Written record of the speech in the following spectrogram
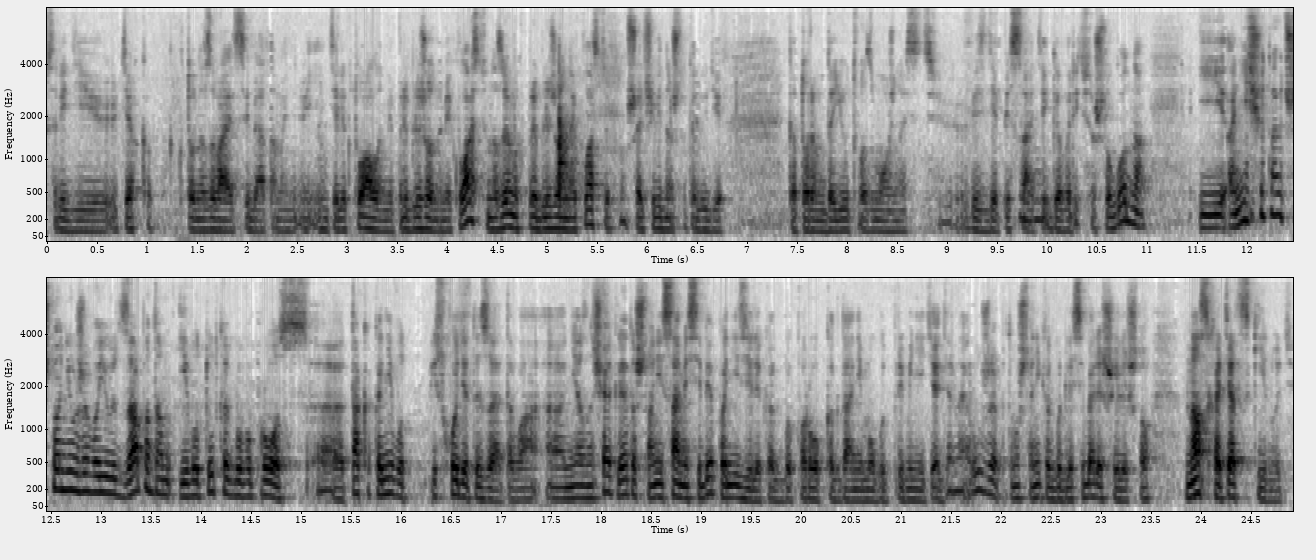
среди тех, как кто называет себя там интеллектуалами, приближенными к власти, назовем их приближенной к власти, потому что очевидно, что это люди, которым дают возможность везде писать mm-hmm. и говорить все что угодно. И они считают, что они уже воюют с Западом, и вот тут как бы вопрос, э, так как они вот исходят из этого, э, не означает ли это, что они сами себе понизили как бы порог, когда они могут применить ядерное оружие, потому что они как бы для себя решили, что нас хотят скинуть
